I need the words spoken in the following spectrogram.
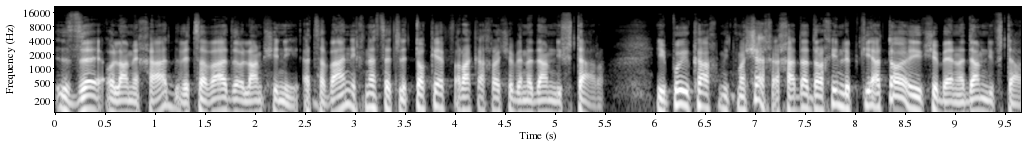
זה עולם אחד וצוואה זה עולם שני. הצוואה נכנסת לתוקף רק אחרי שבן אדם נפטר. ייפוי כוח מתמשך, אחת הדרכים לפקיעתו היא כשבן אדם נפטר.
